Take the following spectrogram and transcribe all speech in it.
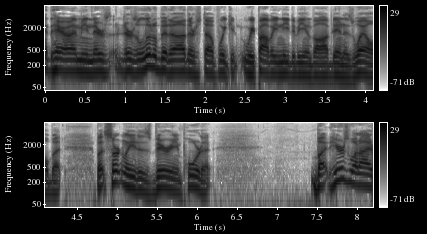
There i mean there's there's a little bit of other stuff we can we probably need to be involved in as well but but certainly it is very important. But here's what i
